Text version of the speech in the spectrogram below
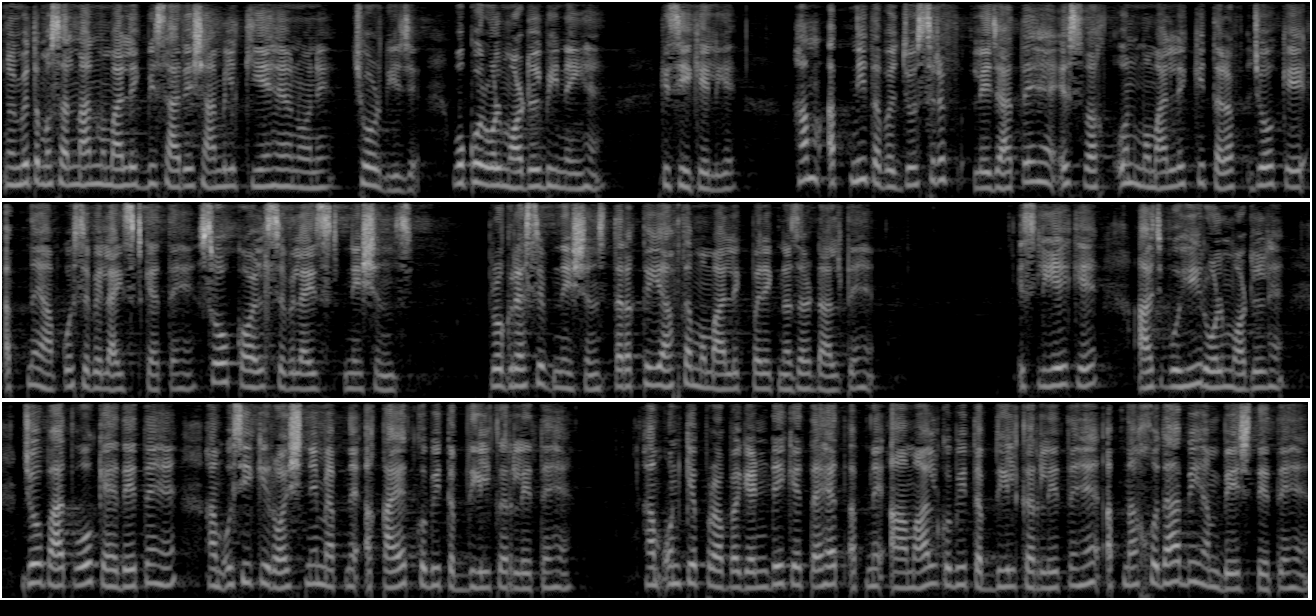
ان میں تو مسلمان ممالک بھی سارے شامل کیے ہیں انہوں نے، چھوڑ دیجیے۔ وہ کوئی رول ماڈل بھی نہیں ہے کسی کے لیے۔ ہم اپنی توجہ صرف لے جاتے ہیں اس وقت ان ممالک کی طرف جو کہ اپنے آپ کو سویلائزڈ کہتے ہیں so call civilized nations progressive nations ترقی یافتہ ممالک پر ایک نظر ڈالتے ہیں۔ اس لیے کہ آج وہی رول ماڈل ہیں۔ جو بات وہ کہہ دیتے ہیں، ہم اسی کی روشنی میں اپنے عقائد کو بھی تبدیل کر لیتے ہیں۔ ہم ان کے پروپیگنڈے کے تحت اپنے اعمال کو بھی تبدیل کر لیتے ہیں، اپنا خدا بھی ہم بیچ دیتے ہیں۔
